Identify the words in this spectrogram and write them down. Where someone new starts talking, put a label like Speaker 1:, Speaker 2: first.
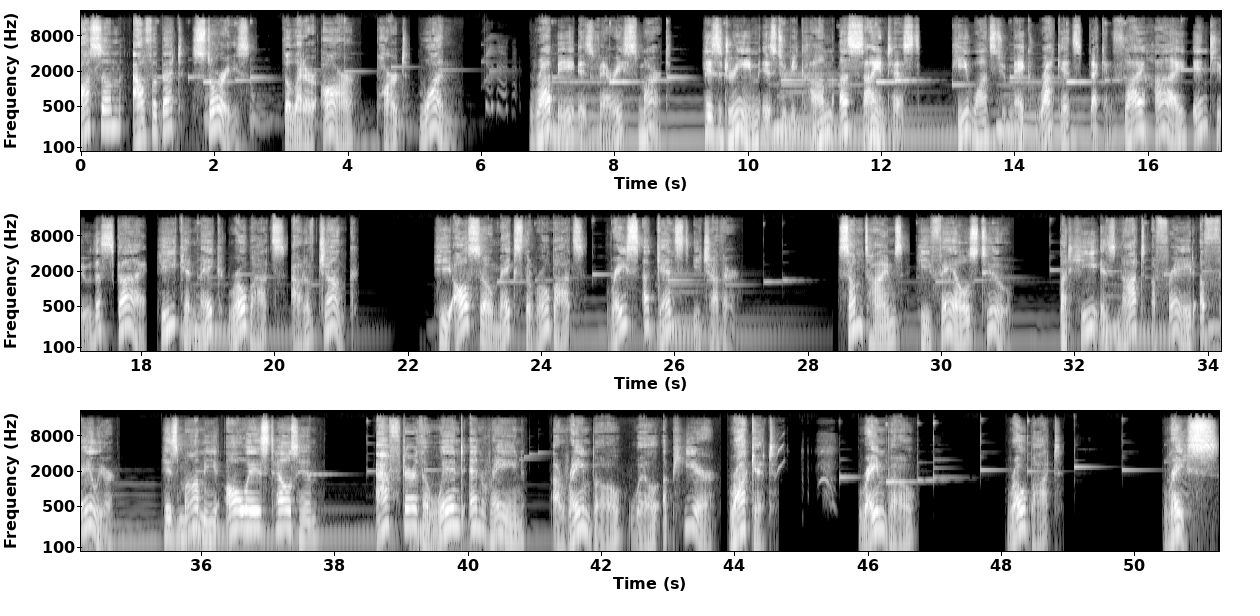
Speaker 1: Awesome Alphabet Stories. The letter R, Part 1.
Speaker 2: Robbie is very smart. His dream is to become a scientist. He wants to make rockets that can fly high into the sky.
Speaker 1: He can make robots out of junk. He also makes the robots race against each other. Sometimes he fails too, but he is not afraid of failure. His mommy always tells him, After the wind and rain, a rainbow will appear. Rocket, rainbow, robot, race.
